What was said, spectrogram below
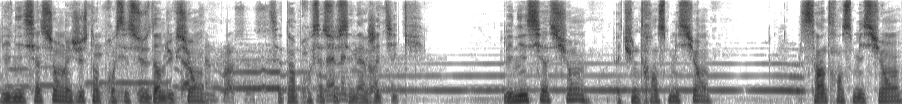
L'initiation est juste un processus d'induction, c'est un processus énergétique. L'initiation est une transmission. Sans transmission,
